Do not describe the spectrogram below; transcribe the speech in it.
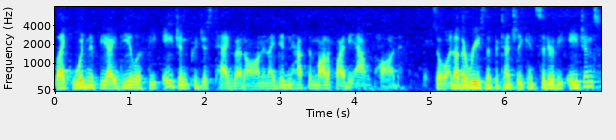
Like, wouldn't it be ideal if the agent could just tag that on and I didn't have to modify the app pod? So another reason to potentially consider the agent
